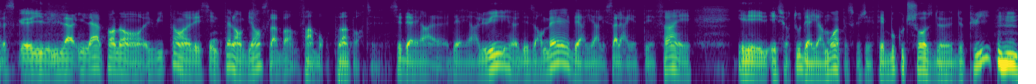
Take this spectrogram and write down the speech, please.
Parce qu'il il a, il a pendant huit ans laissé une telle ambiance là-bas. Enfin bon, peu importe. C'est derrière, euh, derrière lui euh, désormais, derrière les salariés de TF1 et, et, et surtout derrière moi, parce que j'ai fait beaucoup de choses de- depuis. Mhm.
